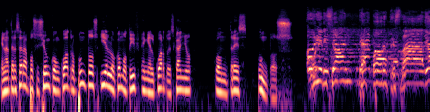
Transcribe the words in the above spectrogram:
en la tercera posición con 4 puntos y el Lokomotiv en el cuarto escaño con tres puntos. Univisión Deportes Radio.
